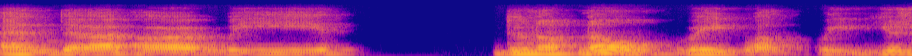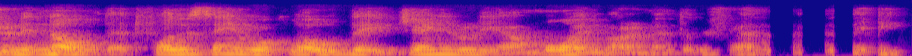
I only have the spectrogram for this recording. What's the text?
And uh, we do not know, we, well, we usually know that for the same workload, they generally are more environmentally friendly.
